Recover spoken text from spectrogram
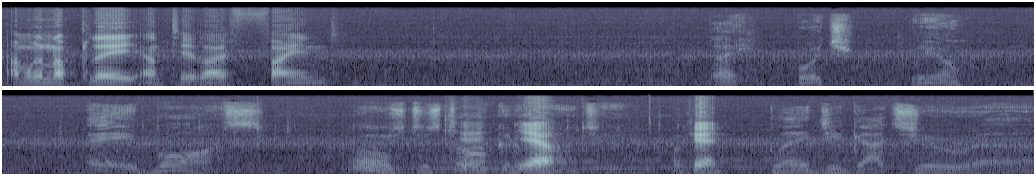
I'm gonna play until I find... Hey, Butch, Leo. Hey, boss. We was just Okay, talking yeah. about you. Okay, Glad you got your uh,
